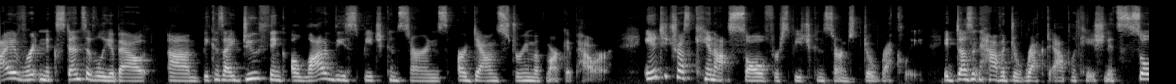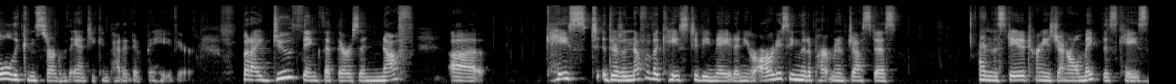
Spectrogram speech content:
I have written extensively about um, because I do think a lot of these speech concerns are downstream of market power. Antitrust cannot solve for speech concerns directly. It doesn't have a direct application. It's solely concerned with anti-competitive behavior. But I do think that there's enough uh, case. To, there's enough of a case to be made, and you're already seeing the Department of Justice and the state attorneys general make this case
